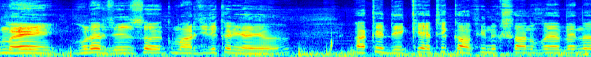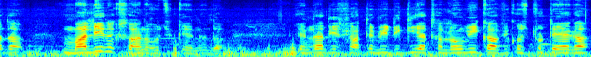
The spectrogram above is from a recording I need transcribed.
ਮੈਂ ਹੁਣ ਰਜੇਸ਼ ਕੁਮਾਰ ਜੀ ਦੇ ਘਰੇ ਆਇਆ ਆ ਕੇ ਦੇਖਿਆ, ਇੱਥੇ ਕਾਫੀ ਨੁਕਸਾਨ ਹੋਇਆ ਵਾ ਇਹਨਾਂ ਦਾ। ਮਾਲੀ ਨੁਕਸਾਨ ਹੋ ਚੁੱਕਿਆ ਇਹਨਾਂ ਦਾ। ਇਹਨਾਂ ਦੀ ਛੱਤ ਵੀ ਡਿੱਗੀ ਆ, ਥੱਲੋਂ ਵੀ ਕਾਫੀ ਕੁਝ ਟੁੱਟਿਆ ਹੈਗਾ।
